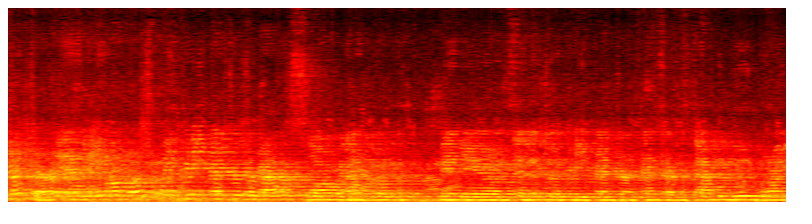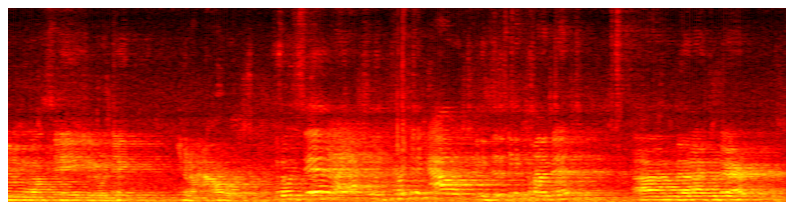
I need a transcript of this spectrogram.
printer. And you know, unfortunately, 3D are rather slow. And I go to the menu and send it to a 3D printer and print surface. That would to do on stage, and it would take you know hours. So instead, I actually printed out existing content um, that I prepared.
